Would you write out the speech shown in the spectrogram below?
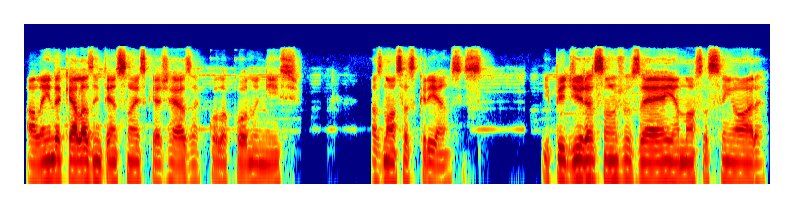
além daquelas intenções que a Gesa colocou no início, as nossas crianças. E pedir a São José e a Nossa Senhora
